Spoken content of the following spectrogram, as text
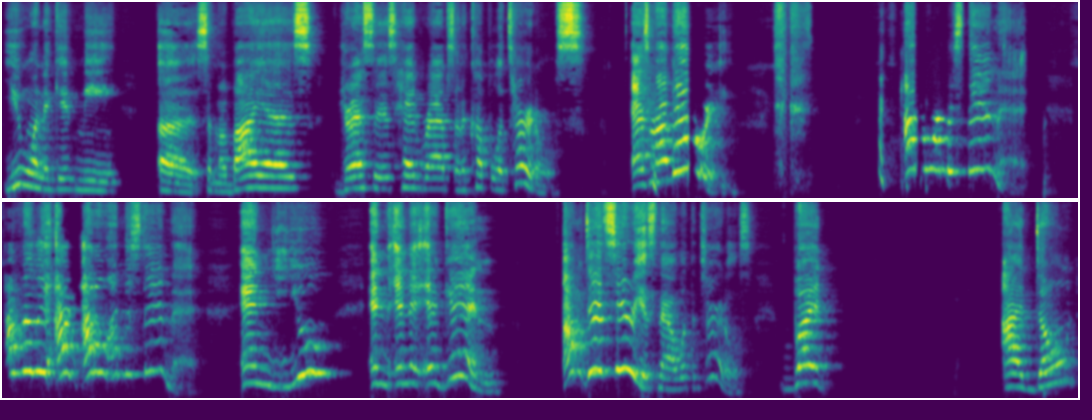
you want to give me uh, some abayas, dresses, head wraps, and a couple of turtles as my dowry. I don't understand that. I really I, I don't understand that. And you and and again, I'm dead serious now with the turtles. But I don't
